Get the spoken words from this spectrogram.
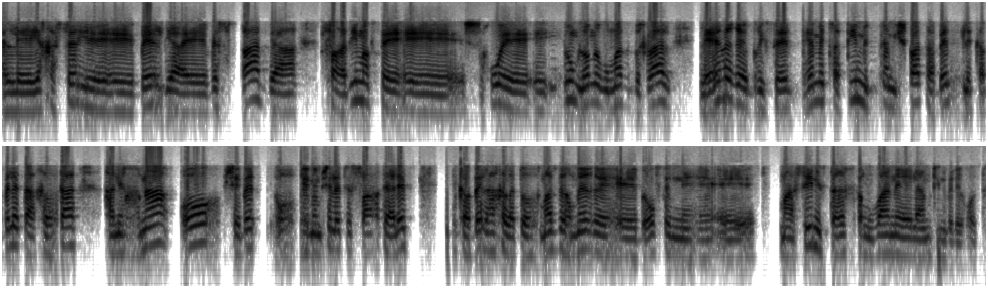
על אה, יחסי אה, בלגיה אה, וספרד, והספרדים אף שלחו איום לא מרומז בכלל לעבר בריסל, הם מצפים מבית המשפט הבלגי לקבל את ההחלטה הנכונה, או שממשלת ספרד תיאלץ לקבל החלטות. מה זה אומר באופן מעשי, נצטרך כמובן להמתין ולראות.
